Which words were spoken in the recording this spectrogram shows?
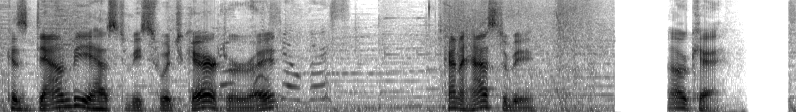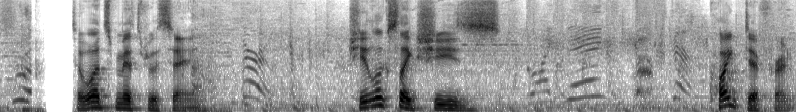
Because down B has to be switch character, right? Kind of has to be. Okay. So what's Mythra saying? She looks like she's quite different.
